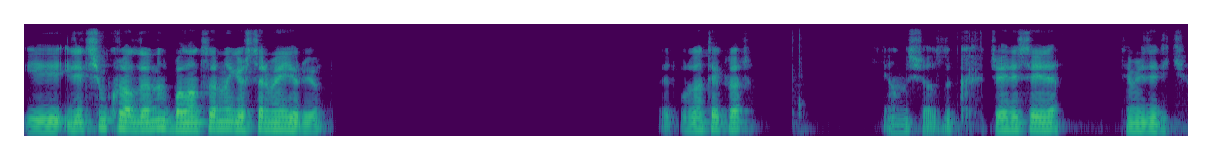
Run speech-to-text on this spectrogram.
e, iletişim kurallarının bağlantılarını göstermeye yarıyor. Evet buradan tekrar yanlış yazdık. cls ile temizledik.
